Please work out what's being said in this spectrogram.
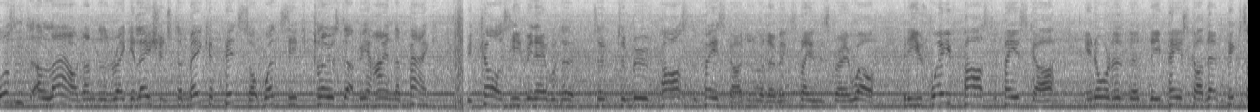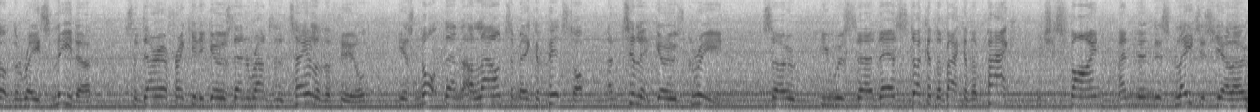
wasn't allowed under the regulations to make a pit stop once he'd closed up behind the pack because he'd been able to, to, to move past the pace car. I don't know whether I've explained this very well, but he's waved past the pace car in order that the pace car then picks up the race leader. So Dario Franchitti goes then around to the tail of the field. He is not then allowed to make a pit stop until it goes green. So he was uh, there stuck at the back of the pack, which is fine. And then this latest yellow,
